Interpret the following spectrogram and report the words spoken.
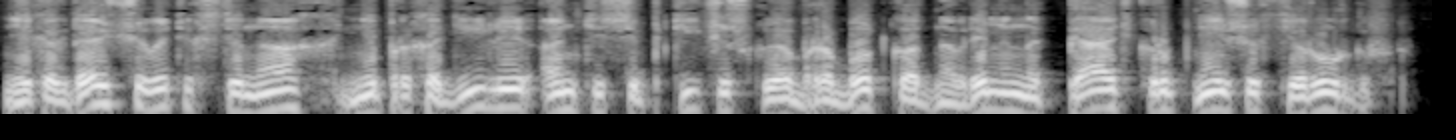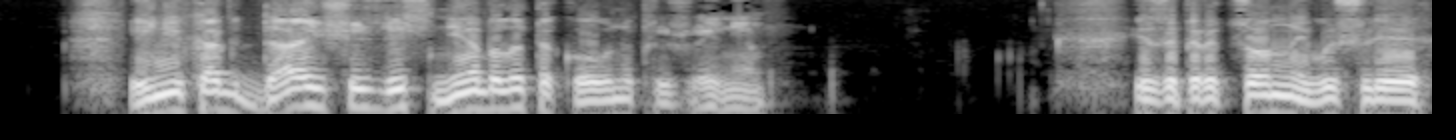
Никогда еще в этих стенах не проходили антисептическую обработку одновременно пять крупнейших хирургов, и никогда еще здесь не было такого напряжения. Из операционной вышли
